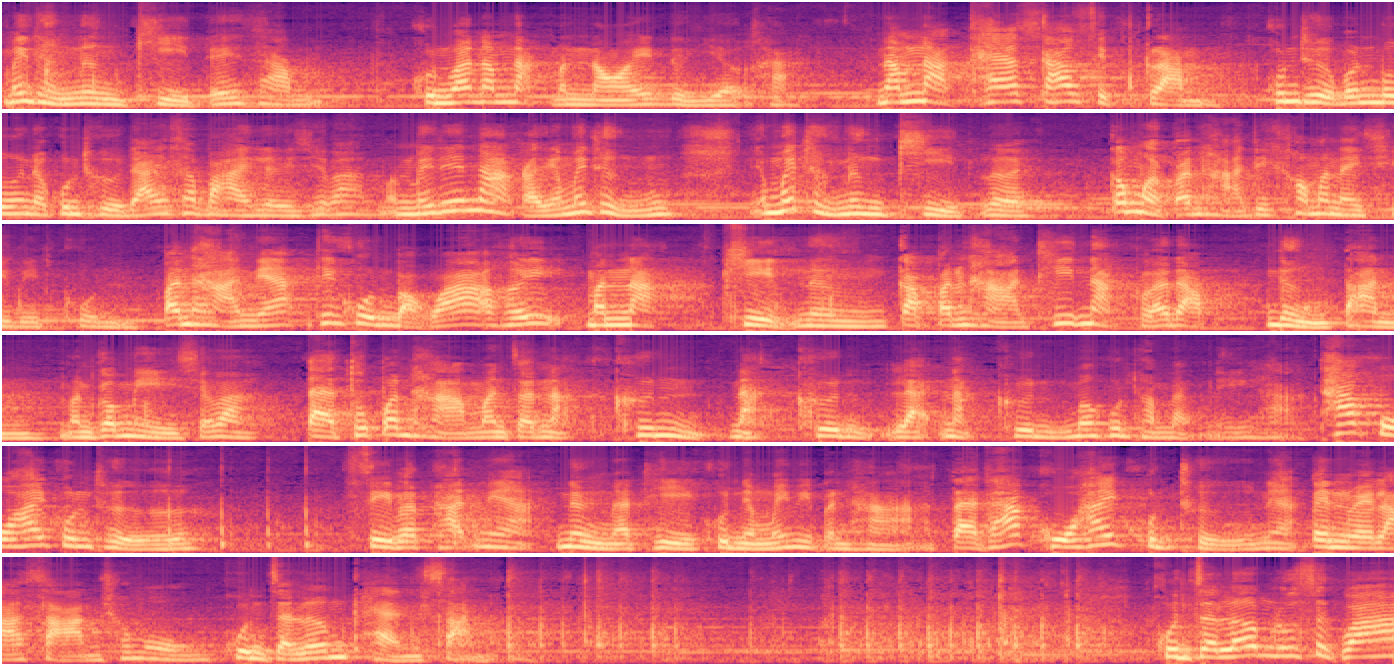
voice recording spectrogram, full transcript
ไม่ถึง 1 ขีดด้วยซ้ำ คุณว่าน้ำหนักมันน้อยหรือเยอะคะน้ำหนักแค่ 90 กรัม คุณถือบนมือเนี่ยคุณถือได้สบายเลยใช่ป่ะมันไม่ได้หนักอะยังไม่ถึงยังไม่ถึง1ขีดเลย ก็เหมือนปัญหาที่เข้ามาในชีวิตคุณ ปัญหาเนี้ยที่คุณบอกว่าเฮ้ยมันหนักขีดหนึ่งกับปัญหาที่หนักระดับ 1 ตัน มันก็มีใช่ป่ะแต่ทุกปัญหามันจะหนักขึ้นหนักขึ้นและหนักขึ้นเมื่อคุณทำแบบนี้ค่ะ ถ้าครูให้คุณถือสี่บรรทัดเนี่ยหนึ่งนาทีคุณยังไม่มีปัญหา แต่ถ้าครูให้คุณถือเนี่ยเป็นเวลาสามชั่วโมง คุณจะเริ่มแขนสั่น คุณจะเริ่มรู้สึกว่า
